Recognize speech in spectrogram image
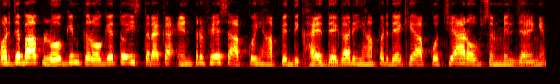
और जब आप लॉगिन करोगे तो इस तरह का इंटरफेस आपको यहाँ पे दिखाई देगा। और यहाँ पर देखिए, आपको चार ऑप्शन मिल जाएँगे।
